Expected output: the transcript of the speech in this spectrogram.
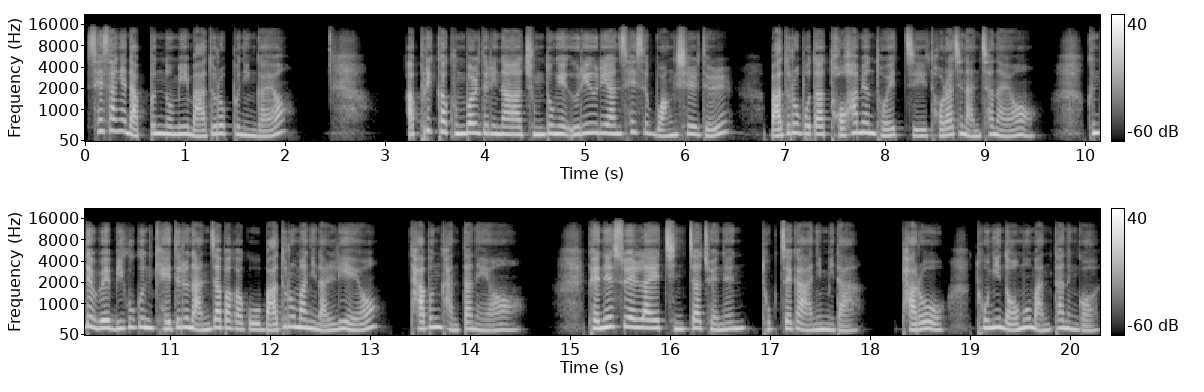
세상에 나쁜 놈이 마두로뿐인가요? 아프리카 군벌들이나 중동의 으리으리한 세습 왕실들, 마두로보다 더하면 더했지 덜하진 않잖아요. 근데 왜 미국은 개들은 안 잡아가고 마두로만이 난리예요? 답은 간단해요. 베네수엘라의 진짜 죄는 독재가 아닙니다. 바로 돈이 너무 많다는 것,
